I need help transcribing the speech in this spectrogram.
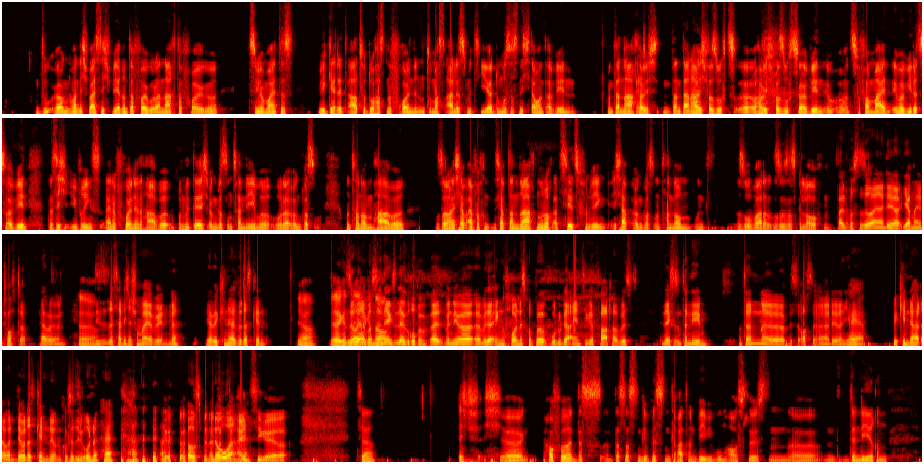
du irgendwann, ich weiß nicht, während der Folge oder nach der Folge zu mir meintest, we get it, Arthur, du hast eine Freundin und du machst alles mit ihr, du musst es nicht dauernd erwähnen. Und danach habe ich, dann, dann habe ich versucht, äh, habe ich versucht zu erwähnen, im, zu vermeiden, immer wieder zu erwähnen, dass ich übrigens eine Freundin habe und mit der ich irgendwas unternehme oder irgendwas unternommen habe, sondern ich habe einfach, ich habe danach nur noch erzählt von wegen, ich habe irgendwas unternommen und so war das, so ist das gelaufen. Weil du wirst so einer, der, ja, meine Tochter. Ja, weil, Ja, ja, diese, das hatte ich ja schon mal erwähnt, ne? Ja, wer Kinder hat, wird das kennen. ja, ja, gen So ja einer wirst du genau. der nächste in der Gruppe. Weil, wenn ihr äh, mit der engen Freundesgruppe, wo du der einzige Vater bist, der nächste Unternehmen, und dann äh, bist du auch so einer, der dann, ja, ja, wer Kinder hat, aber der wird das kennen, ne? Und guckst halt in die Runde, hä? Hä? Oh, ich bin no der ne? Einzige, ja. Tja. Ich, ich äh, hoffe, dass, dass das einen gewissen Grad an Babyboom auslöst in, äh, in der näheren,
